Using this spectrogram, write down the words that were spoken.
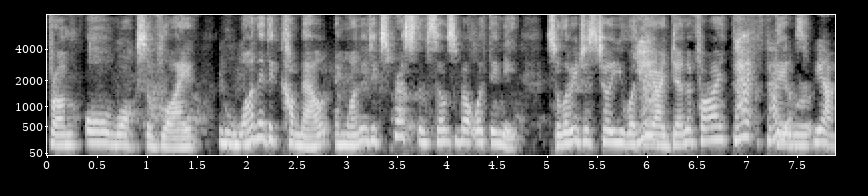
from all walks of life who Mhm. wanted to come out and wanted to express themselves about what they need. So let me just tell you what they identified. That fabulous. were- yeah.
